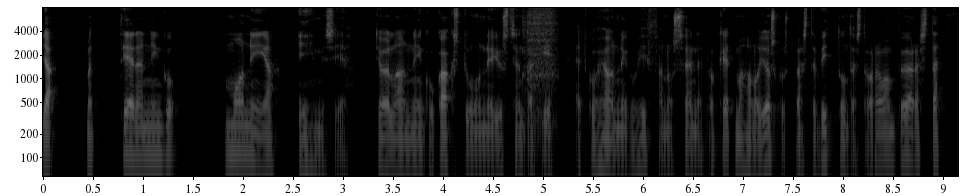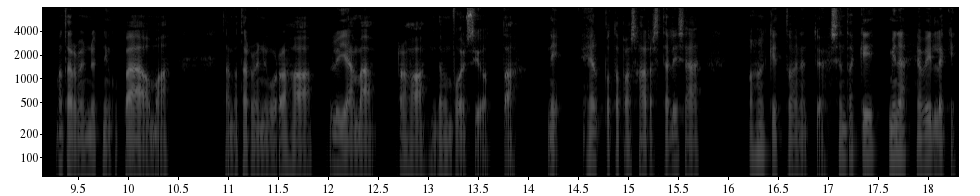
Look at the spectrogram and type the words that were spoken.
Ja mä tiedän niin kuin monia ihmisiä, joilla on niin kuin kaksi duunia just sen takia, että kun he on niin kuin hiffannut sen, että okei, että mä haluan joskus päästä vittuun tästä oravan pyörästä, mä tarvin nyt niin kuin pääomaa, tai mä tarvin niin kuin rahaa, ylijäämää rahaa, mitä mä voin sijoittaa, niin helppo tapa saada sitä lisää on hankkia toinen työ. Sen takia minä ja Villekin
